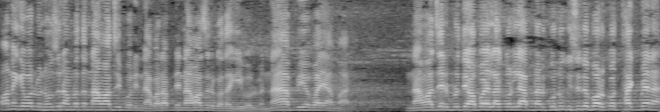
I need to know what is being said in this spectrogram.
অনেকে বলবেন, হুজুর, আমরা তো নামাজই পড়ি না। আবার আপনি নামাজের কথা কি বলবেন? না প্রিয় ভাই আমার, নামাজের প্রতি অবহেলা করলে আপনার কোনো কিছুতে বরকত থাকবে না।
